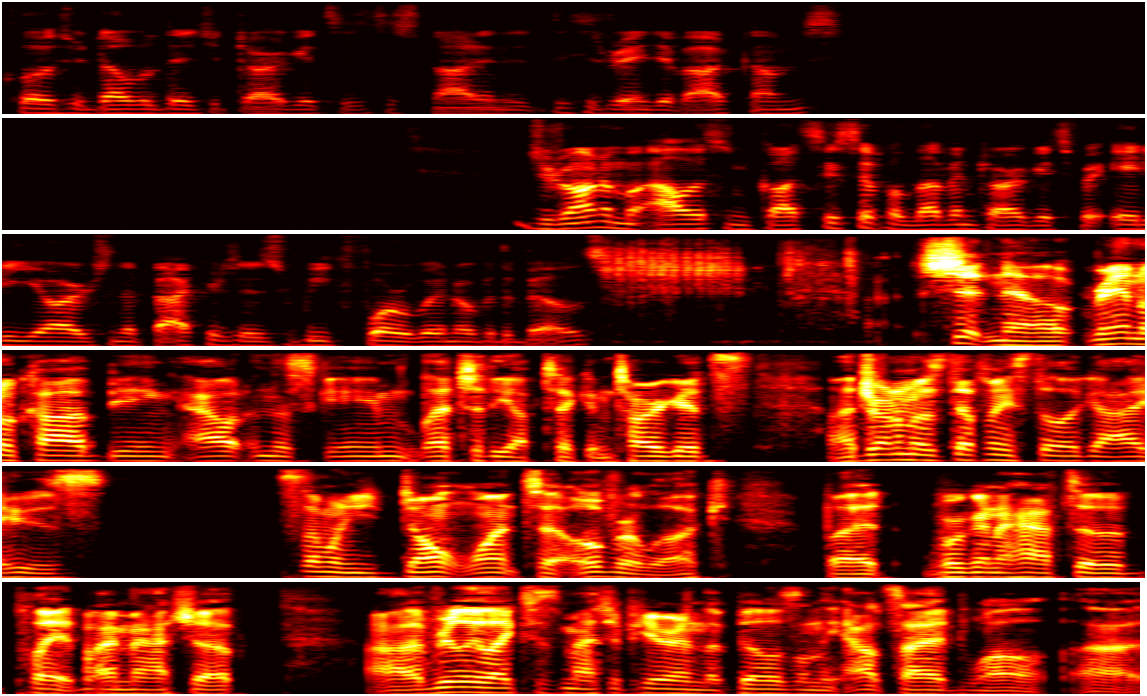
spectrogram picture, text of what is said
close to double-digit targets is just not in this range of outcomes. Geronimo Allison caught six of 11 targets for 80 yards in the Packers' Week Four win over the Bills. Shit, no. Randall Cobb being out in this game led to the uptick in targets. Uh, Geronimo is definitely still a guy who's someone you don't want to overlook, but we're going to have to play it by matchup. Uh, I really liked his matchup here in the Bills on the outside while uh,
